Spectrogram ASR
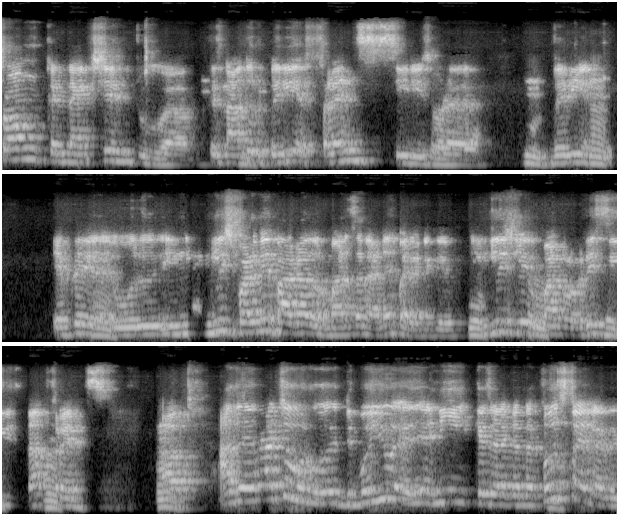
strong connection to because நான் வந்து ஒரு பெரிய ஃப்ரெண்ட்ஸ் சீரிஸோட. வெரிய Hmm. எப்படி ஒரு இங்க- இங்கிலீஷ் படமே பார்க்காத ஒரு மனுஷன் நானே பாரு எனக்கு இங்கிலீஷ்லயே பார்க்குற ஒரே சீரிஸ் தான் ஃப்ரெண்ட்ஸ் அது ஏதாச்சும் ஒரு இது போய் நீ எனக்கு அந்த ஃபர்ஸ்ட் டைம் அந்த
